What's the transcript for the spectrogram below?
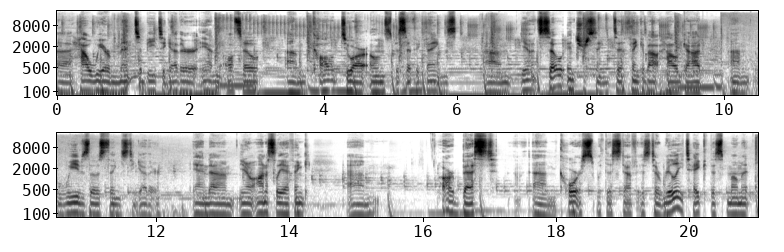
uh, how we are meant to be together and also um, called to our own specific things. Um, you know, it's so interesting to think about how God um, weaves those things together. And, um, you know, honestly, I think um, our best course with this stuff is to really take this moment,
